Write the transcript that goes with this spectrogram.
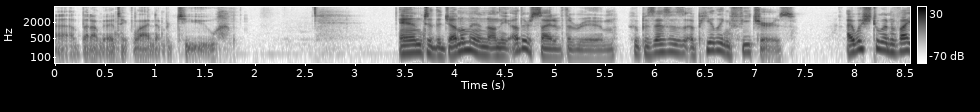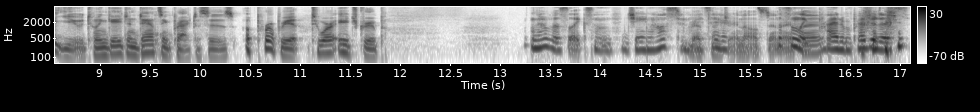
uh, but I'm going to take line number two. And to the gentleman on the other side of the room who possesses appealing features, I wish to invite you to engage in dancing practices appropriate to our age group. That was like some Jane Austen right That's there. some Jane Austen. That's right some like. Pride and Prejudice.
